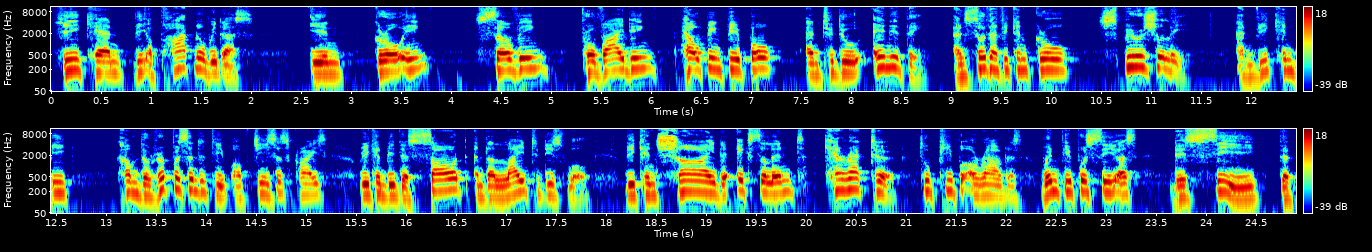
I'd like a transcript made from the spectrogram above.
He can be a partner with us in growing, serving, providing, helping people, and to do anything. And so that we can grow spiritually and we can become the representative of Jesus Christ. We can be the salt and the light to this world. We can shine the excellent character to people around us. When people see us, they see the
